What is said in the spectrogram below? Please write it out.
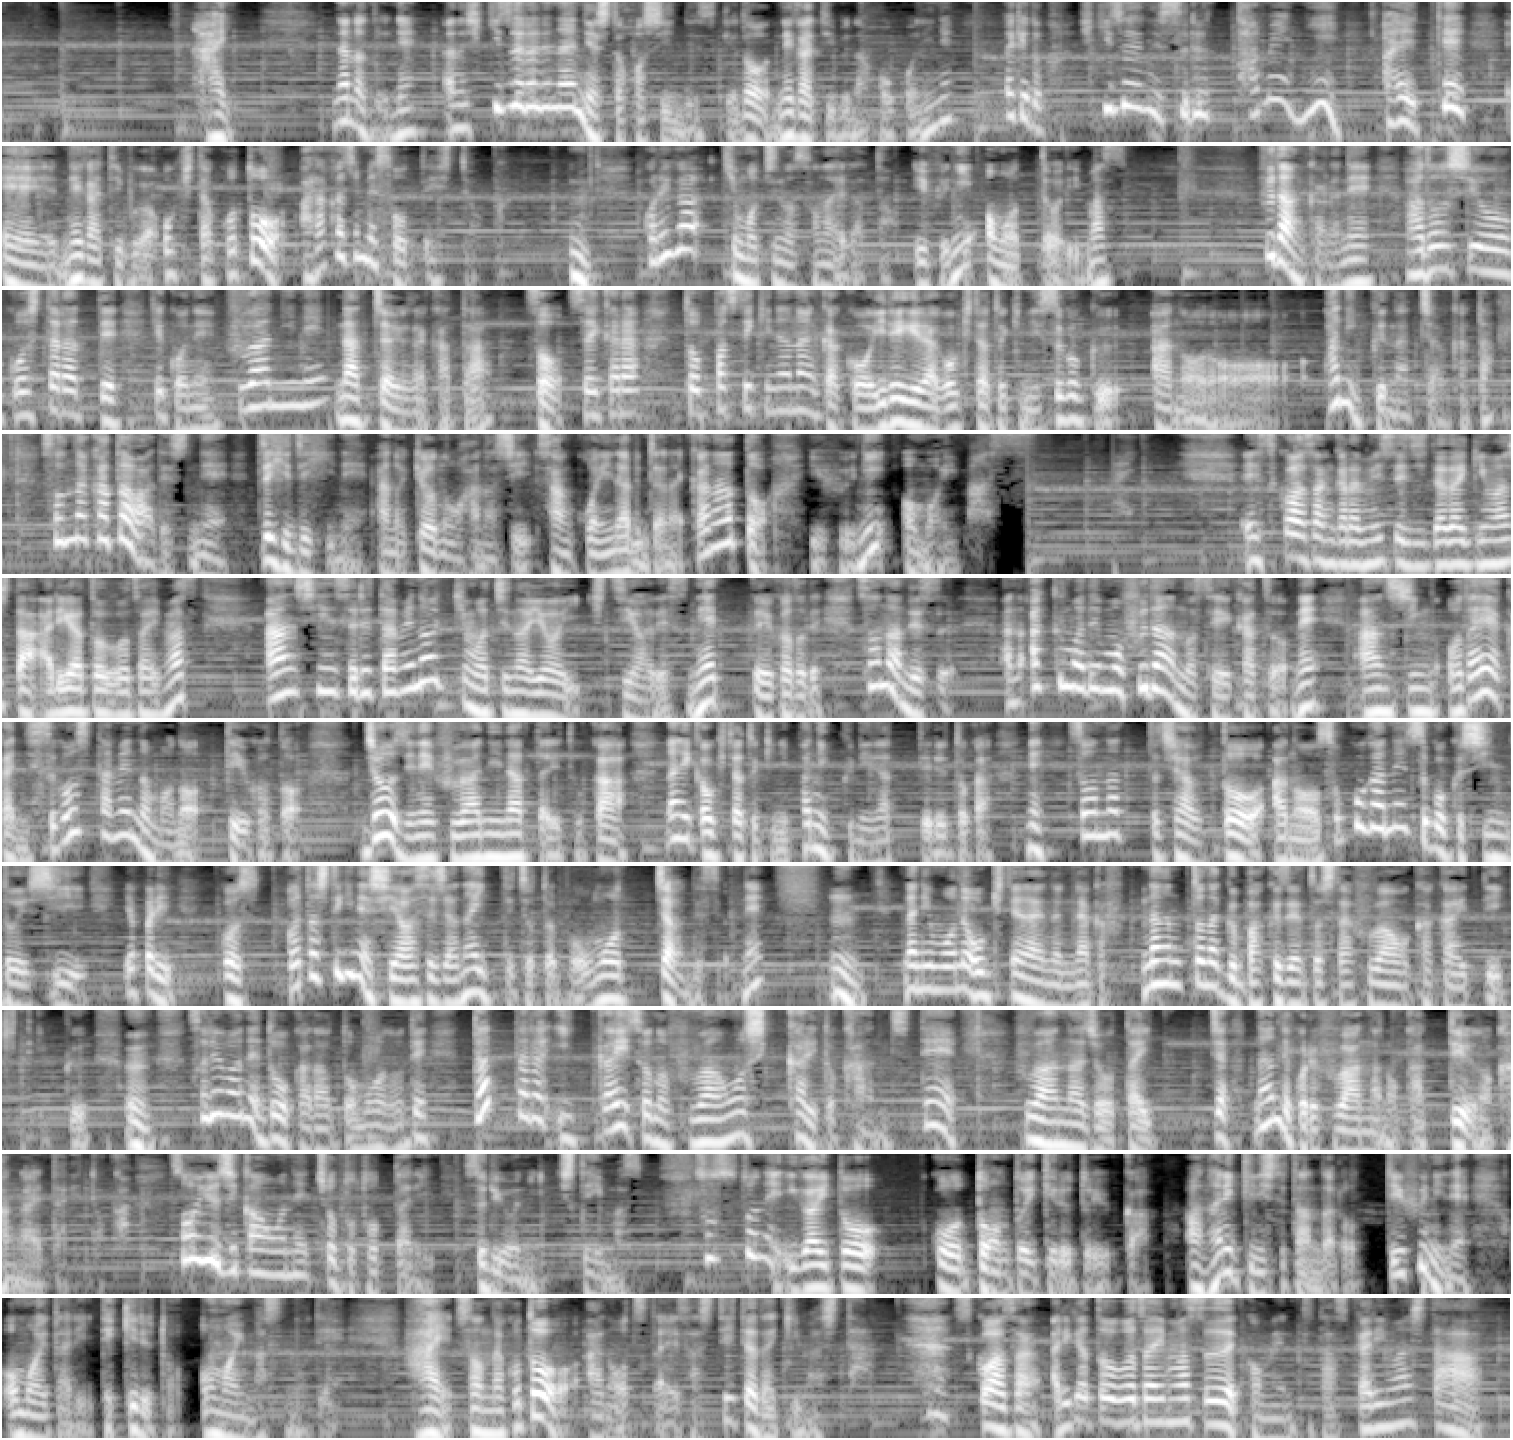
はい。なのでね、あの、引きずられないようにはしてほしいんですけど、ネガティブな方向にね。だけど、引きずらにするために、あえて、えー、ネガティブが起きたことをあらかじめ想定しておく。うん。これが気持ちの備えだというふうに思っております。普段からね、あ、どうしよう、こうしたらって結構ね、不安にね、なっちゃうような方。そう。それから突発的ななんかこう、イレギュラーが起きた時にすごく、あのーパニックになっちゃう方、そんな方はですね、ぜひぜひね、あの、今日のお話参考になるんじゃないかなというふうに思います。はいえスコアさんからメッセージいただきました。ありがとうございます。安心するための気持ちの良い必要ですね。ということで、そうなんです。あの、あくまでも普段の生活をね、安心穏やかに過ごすためのものっていうこと。常時ね、不安になったりとか、何か起きた時にパニックになってるとか、ね、そうなっちゃうと、あの、そこがね、すごくしんどいし、やっぱり、こう、私的には幸せじゃないってちょっとやっぱ思っちゃうんですよね。うん。何もね、起きてないのになんか、なんとなく漠然とした不安を抱えて生きていく。うん。それはね、どうかなと思うので、だったから一回その不安をしっかりと感じて、不安な状態、じゃあなんでこれ不安なのかっていうのを考えたりとか、そういう時間をね、ちょっと取ったりするようにしています。そうするとね、意外とこう、ドンといけるというか、あ、何気にしてたんだろうっていうふうにね、思えたりできると思いますので、はい、そんなことを、あの、お伝えさせていただきました。スコアさん、ありがとうございます。コメント助かりました。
